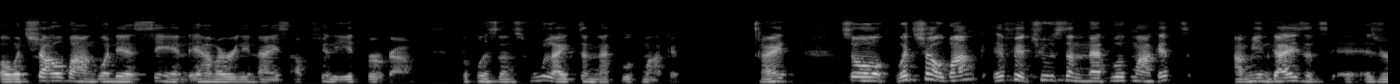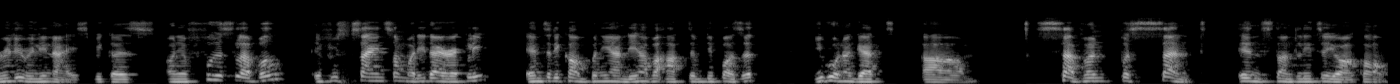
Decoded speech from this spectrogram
But with Shao Bank, what they're saying, they have a really nice affiliate program for persons who like the network market, right? So with Shao Bank, if you choose the network market, I mean, guys, it's it's really really nice because on your first level, if you sign somebody directly into the company and they have an active deposit, you're gonna get um seven percent instantly to your account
